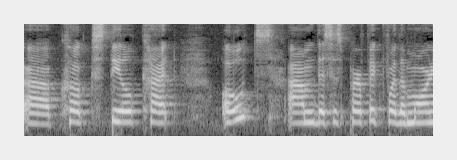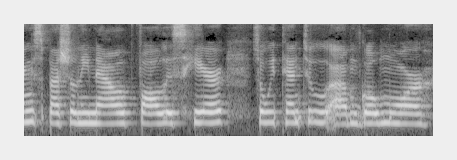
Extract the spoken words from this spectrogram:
uh, cook steel cut oats. Um, this is perfect for the morning, especially now fall is here. So we tend to um, go more,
